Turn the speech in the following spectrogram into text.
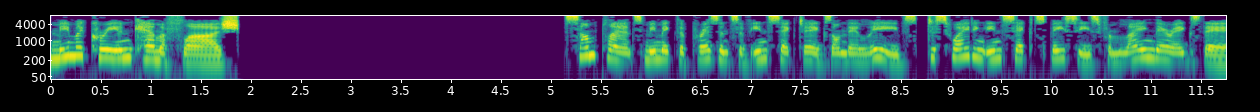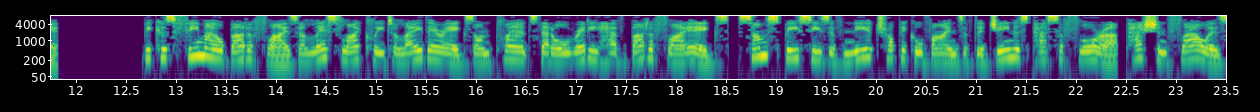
Mimicry and camouflage Some plants mimic the presence of insect eggs on their leaves, dissuading insect species from laying their eggs there. Because female butterflies are less likely to lay their eggs on plants that already have butterfly eggs, some species of neotropical vines of the genus Passiflora passion flowers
